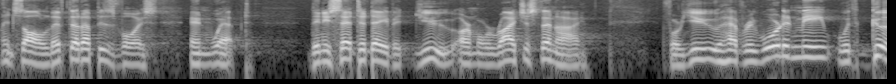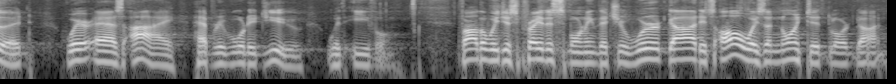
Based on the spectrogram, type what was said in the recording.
And Saul lifted up his voice and wept. Then he said to David, You are more righteous than I, for you have rewarded me with good, whereas I have rewarded you with evil. Father, we just pray this morning that your word, God, it's always anointed, Lord God.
